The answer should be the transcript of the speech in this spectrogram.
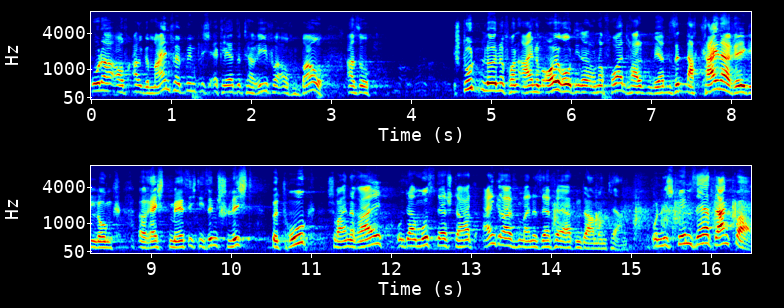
oder auf allgemeinverbindlich erklärte Tarife auf dem Bau, also Stundenlöhne von einem €, die dann auch noch vorenthalten werden, sind nach keiner Regelung äh, rechtmäßig. Die sind schlicht Betrug, Schweinerei, und da muss der Staat eingreifen, meine sehr verehrten Damen und Herren. ich bin sehr dankbar.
